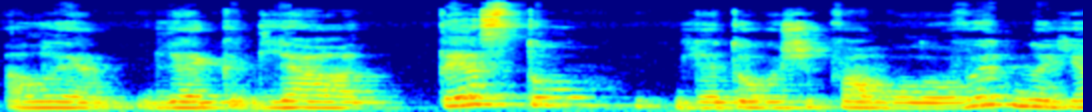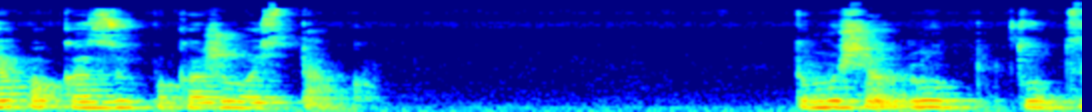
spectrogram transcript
Але для, для тесту, для того, щоб вам було видно, я покажу, покажу ось так. Тому що ну, тут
